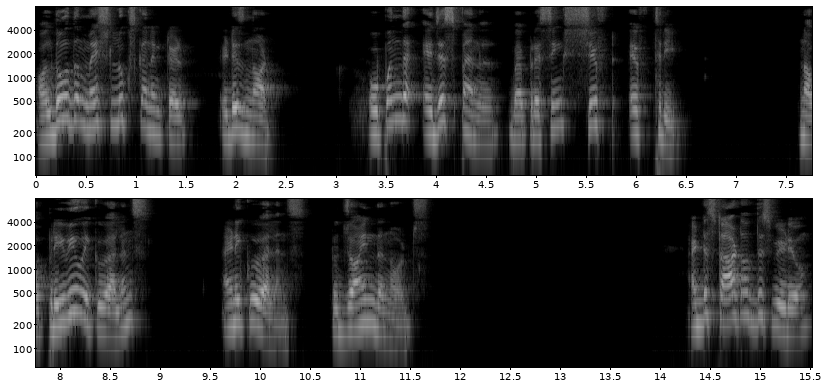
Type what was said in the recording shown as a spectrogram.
Although the mesh looks connected, it is not. Open the edges panel by pressing Shift F3. Now preview equivalence and equivalence to join the nodes. At the start of this video,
